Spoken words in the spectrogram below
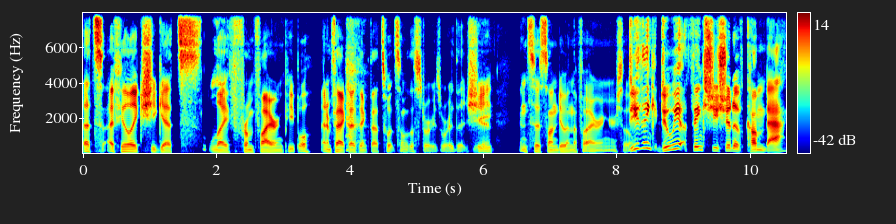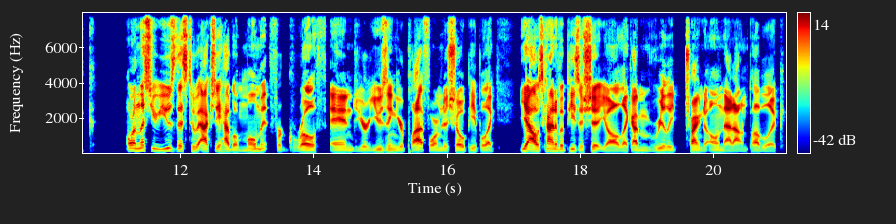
That's I feel like she gets life from firing people. And in fact, I think that's what some of the stories were that she Yeah. insists on doing the firing or so. Do you think? Do we think she should have come back? Or unless you use this to actually have a moment for growth, and you're using your platform to show people, like, yeah, I was kind of a piece of shit, y'all. Like, I'm really trying to own that out in public,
